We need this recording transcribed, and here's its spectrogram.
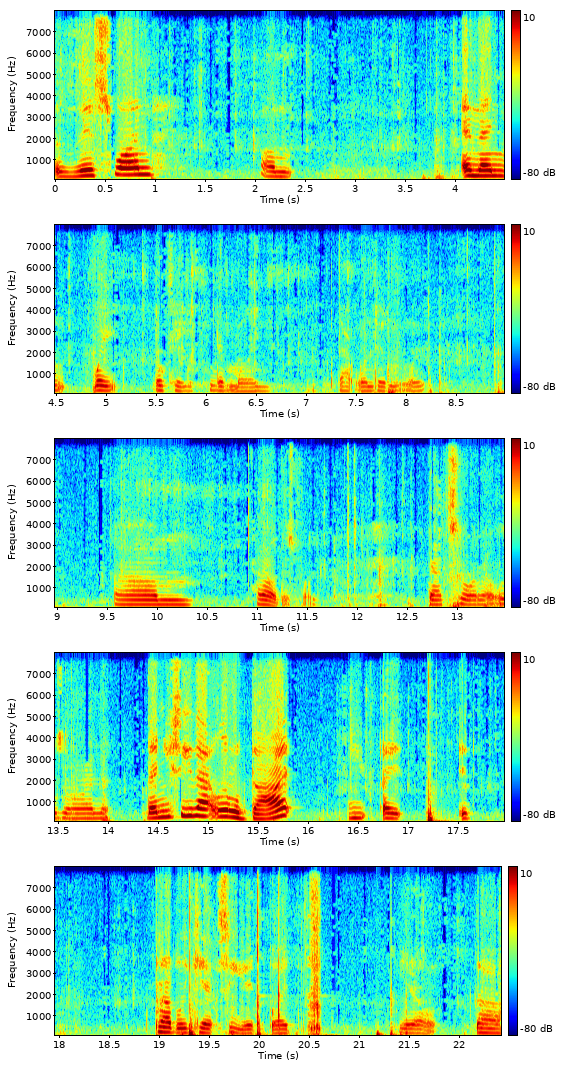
this one. Um, and then, wait, okay, never mind. That one didn't work. Um, how about this one? That's the one I was on. Then you see that little dot? You, I, it, probably can't see it, but, you know, uh,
